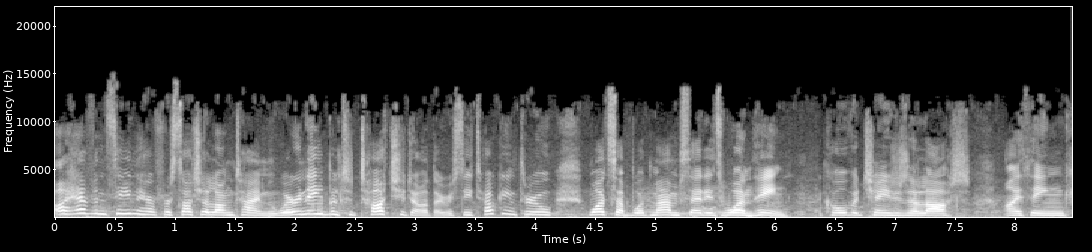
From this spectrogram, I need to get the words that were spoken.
I haven't seen her for such a long time. We weren't able to touch each other. You see, talking through WhatsApp, what Mum said is one thing. COVID changes a lot. I think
